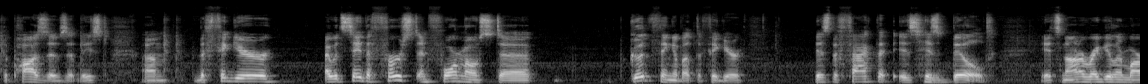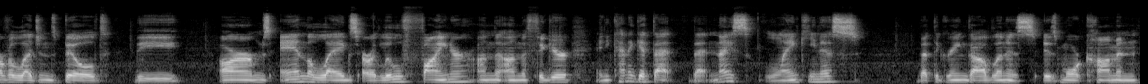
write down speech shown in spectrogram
the positives at least. Um, the figure, I would say, the first and foremost uh, good thing about the figure is the fact that is his build. It's not a regular Marvel Legends build. The arms and the legs are a little finer on the on the figure, and you kind of get that that nice lankiness that the Green Goblin is is more common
